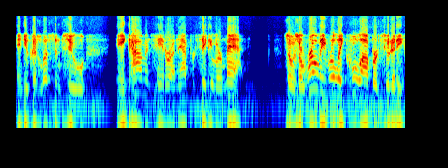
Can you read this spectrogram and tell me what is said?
and you could listen to a commentator on that particular mat. So it was a really, really cool opportunity.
